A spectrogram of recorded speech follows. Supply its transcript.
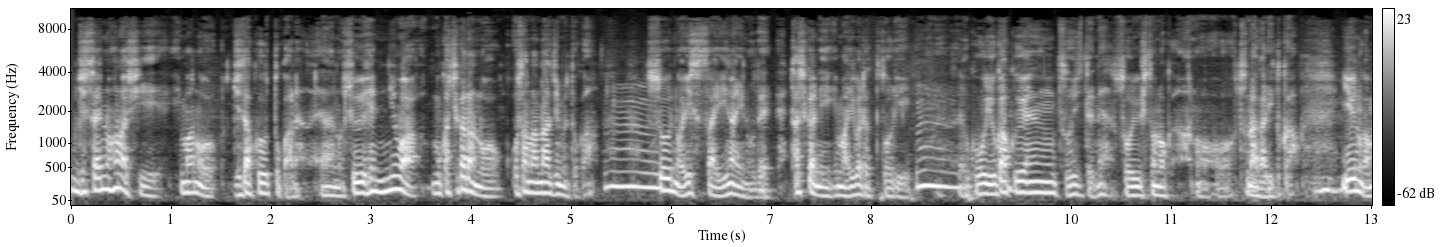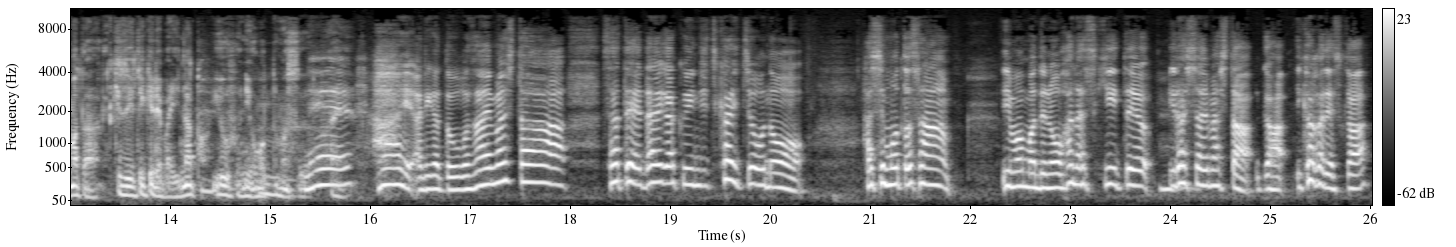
実際の話今の自宅とかねあの周辺には昔からの幼なじみとか、そういうのは一切いないので確かに今言われた通り、こういう学園通じてねそういう人のあのつながりとかいうのがまた気づいていければいいなというふうに思ってます。ね、はい、はい、ありがとうございました。さて大学院自治会長の橋本さん今までのお話聞いていらっしゃいました。が、いかがですか？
